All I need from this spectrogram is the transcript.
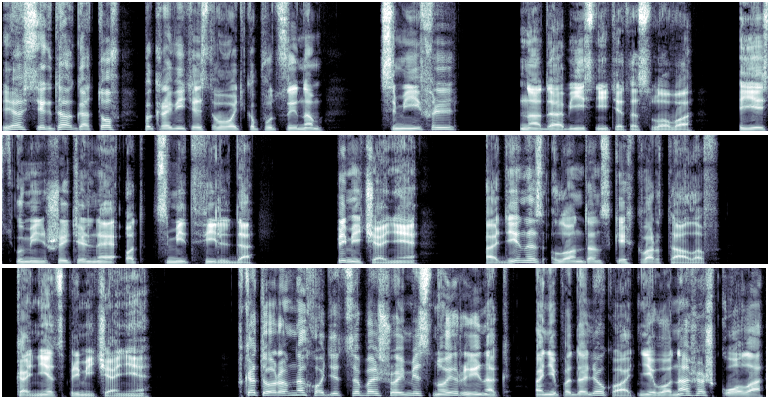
«Я всегда готов покровительствовать капуцинам. Смифль, надо объяснить это слово, есть уменьшительное от Смитфильда. Примечание. Один из лондонских кварталов. Конец примечания. В котором находится большой мясной рынок, а неподалеку от него наша школа,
